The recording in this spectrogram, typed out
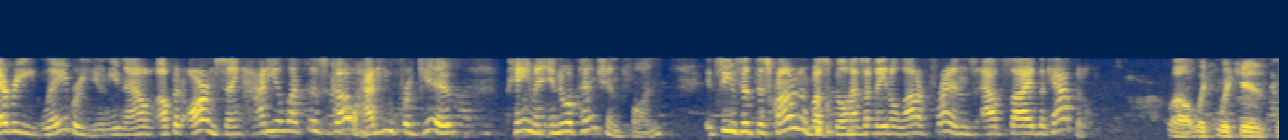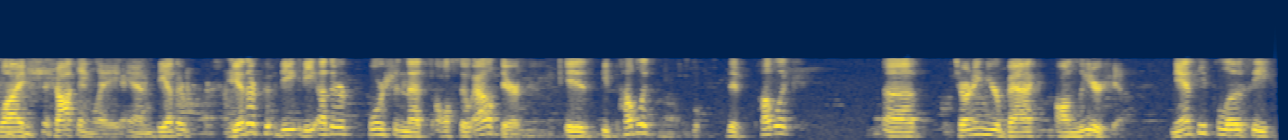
every labor union now up at arms saying, "How do you let this go? How do you forgive payment into a pension fund?" It seems that this omnibus bill hasn't made a lot of friends outside the Capitol. Well, which which is why shockingly, and the other the other the the other portion that's also out there is the public the public uh, turning your back on leadership. Nancy Pelosi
